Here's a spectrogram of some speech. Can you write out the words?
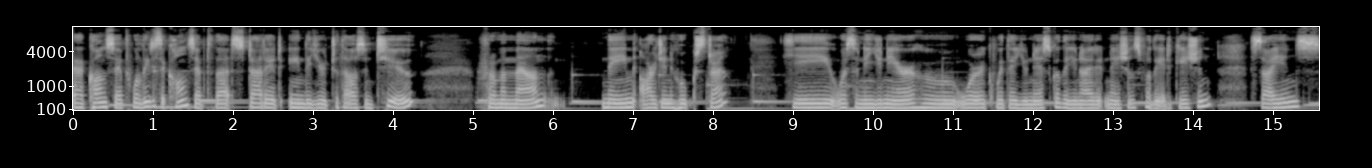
a concept. Well, it is a concept that started in the year 2002 from a man named Arjen Hoekstra. He was an engineer who worked with the UNESCO, the United Nations for the Education, Science,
